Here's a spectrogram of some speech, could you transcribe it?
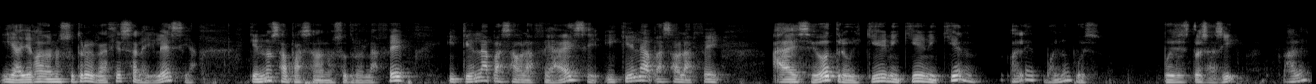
y ha llegado a nosotros gracias a la iglesia. ¿Quién nos ha pasado a nosotros la fe? ¿Y quién le ha pasado la fe a ese? ¿Y quién le ha pasado la fe a ese otro? ¿Y quién? ¿Y quién? ¿Y quién? ¿Vale? Bueno, pues, pues esto es así, ¿vale?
